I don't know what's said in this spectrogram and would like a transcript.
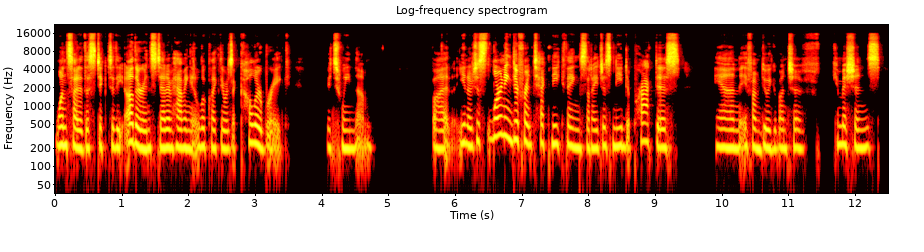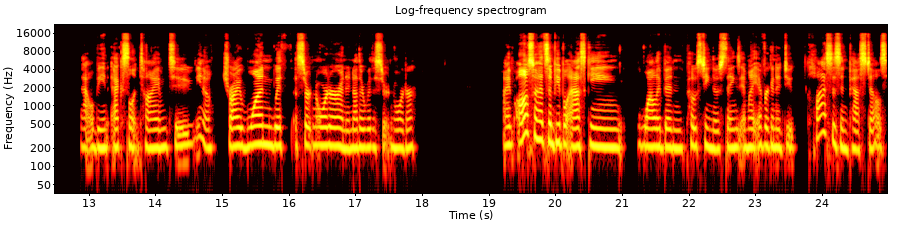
one side of the stick to the other instead of having it look like there was a color break between them. But, you know, just learning different technique things that I just need to practice. And if I'm doing a bunch of commissions, that will be an excellent time to, you know, try one with a certain order and another with a certain order. I've also had some people asking while I've been posting those things, am I ever going to do classes in pastels?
